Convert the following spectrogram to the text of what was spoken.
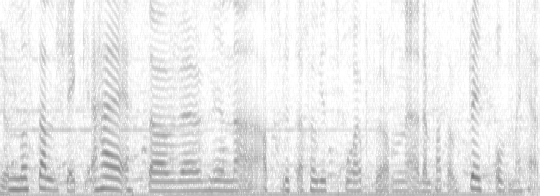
Yes. Nostalgic. Här är ett av eh, mina absoluta favoritspår från eh, den plattan, Straight Over My Head.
